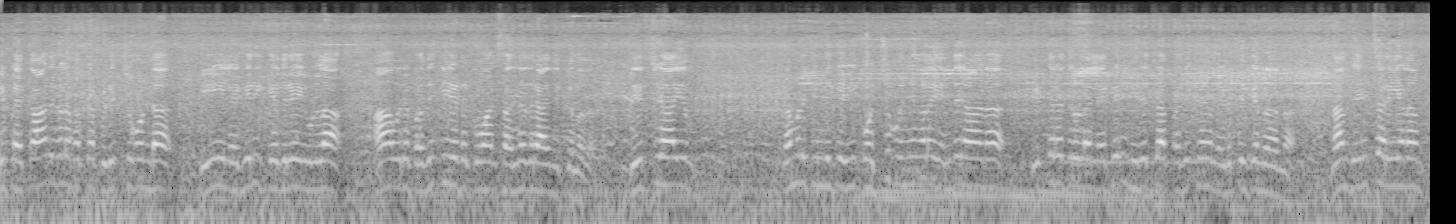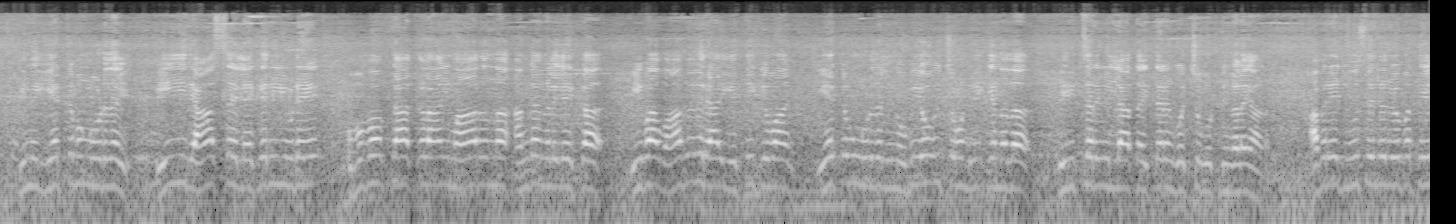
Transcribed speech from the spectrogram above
ഈ പ്ലക്കാർഡുകളുമൊക്കെ പിടിച്ചുകൊണ്ട് ഈ ലഹരിക്കെതിരെയുള്ള ആ ഒരു പ്രതിജ്ഞയെടുക്കുവാൻ സന്നദ്ധരായി നിൽക്കുന്നത്. തീർച്ചയായും നമ്മൾ ചിന്തിക്കുക ഈ കൊച്ചു കുഞ്ഞുങ്ങളെ എന്തിനാണ് ഇത്തരത്തിലുള്ള ലഹരി വിരുദ്ധ പ്രതിജ്ഞകൾ എടുപ്പിക്കുന്നതെന്ന്? നാം തിരിച്ചറിയണം ഇന്ന് ഏറ്റവും കൂടുതൽ ഈ രാസ ലഹരിയുടെ ഉപഭോക്താക്കളായി മാറുന്ന അംഗങ്ങളിലേക്ക് ഇവ വാഹകരായി എത്തിക്കുവാൻ ഏറ്റവും കൂടുതൽ ഇന്ന് ഉപയോഗിച്ചുകൊണ്ടിരിക്കുന്നത് തിരിച്ചറിവില്ലാത്ത ഇത്തരം കൊച്ചുകുട്ടികളെയാണ്. അവരെ ജ്യൂസിന്റെ രൂപത്തിൽ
